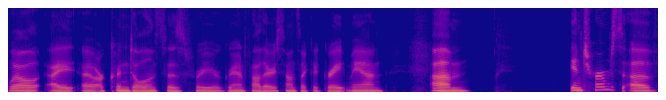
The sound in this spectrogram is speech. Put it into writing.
Well, I uh, our condolences for your grandfather. He sounds like a great man. Um, in terms of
